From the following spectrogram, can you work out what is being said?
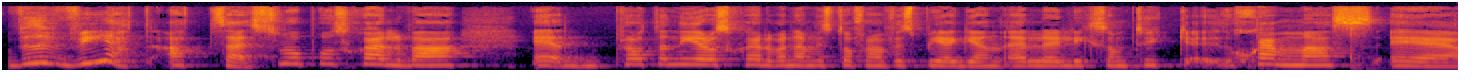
vi vet att så här, slå på oss själva, eh, prata ner oss själva när vi står framför spegeln eller liksom tycka, skämmas, eh,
